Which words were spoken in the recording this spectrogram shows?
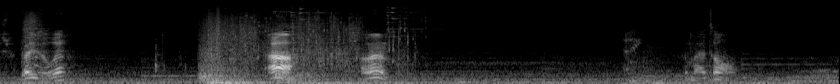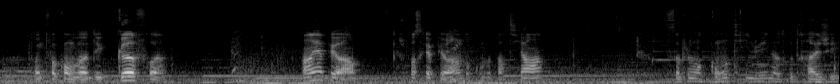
Je peux pas les ouvrir? Ah Quand même. Non, mais attends. Pour une fois qu'on voit des coffres. Non, a plus rien. Je pense qu'il n'y a plus rien, donc on va partir. hein. Simplement continuer notre trajet.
